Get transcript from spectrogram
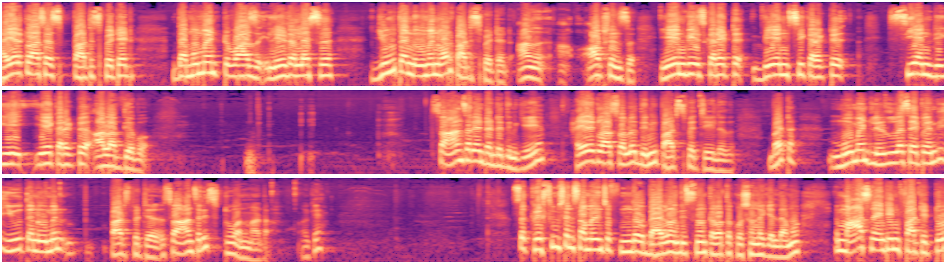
higher classes participated the movement was leaderless youth and women were participated options A and B is correct B and C correct C A correct all of the above so answer ఏంటంటే దీనికి హైయర్ క్లాస్ వాళ్ళు దీనికి పార్టిసిపేట్ చేయలేదు. బట్ మూమెంట్ లీడర్లెస్ అయిపోయింది. యూత్ అండ్ ఉమెన్ పార్టిసిపేట్ చేయాలి సో ఆన్సర్ ఇస్ టూ అనమాట ఓకే సో క్రిస్ సంబంధించి ముందు బ్యాక్గ్రౌండ్ తీసుకున్న తర్వాత క్వశ్చన్లోకి వెళ్దాము. ఈ March nineteen forty two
